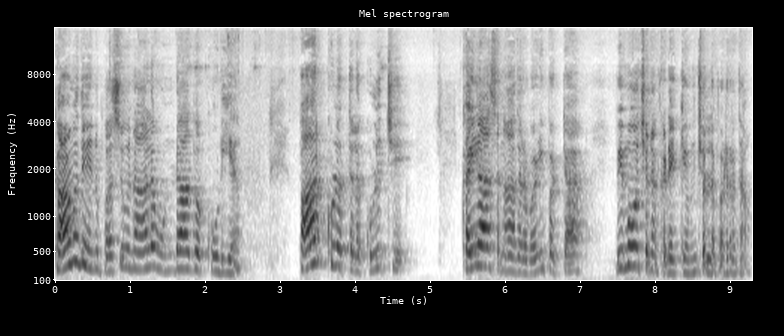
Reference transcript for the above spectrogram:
காமதேனு பசுவினால் உண்டாகக்கூடிய பார்க்குளத்தில் குளித்து கைலாசநாதரை வழிபட்டால் விமோச்சனம் கிடைக்கும்னு சொல்லப்படுறதாம்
